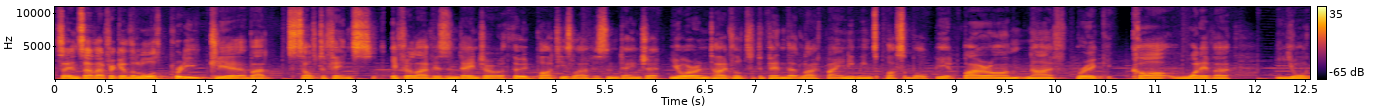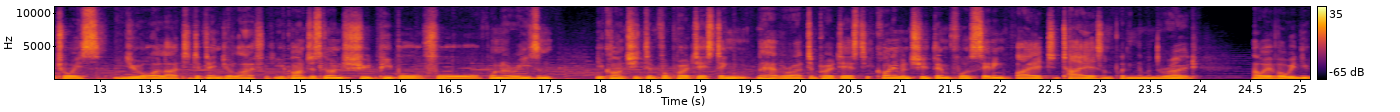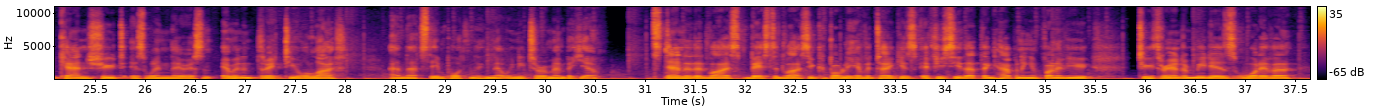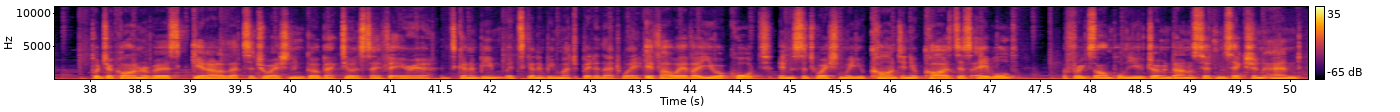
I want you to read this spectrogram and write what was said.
so in South Africa, the law is pretty clear about self-defense. If your life is in danger or a third party's life is in danger, you are entitled to defend that life by any means possible, be it firearm, knife, brick, car, whatever, your choice, you are allowed to defend your life. You can't just go and shoot people for, for no reason. You can't shoot them for protesting, they have a right to protest. You can't even shoot them for setting fire to tires and putting them in the road. However, when you can shoot is when there is an imminent threat to your life and that's the important thing that we need to remember here. Standard advice, best advice you could probably ever take is if you see that thing happening in front of you, two, 300 meters, whatever, put your car in reverse, get out of that situation and go back to a safer area. It's going to be it's going to be much better that way. If however you are caught in a situation where you can't and your car is disabled, for example, you've driven down a certain section and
